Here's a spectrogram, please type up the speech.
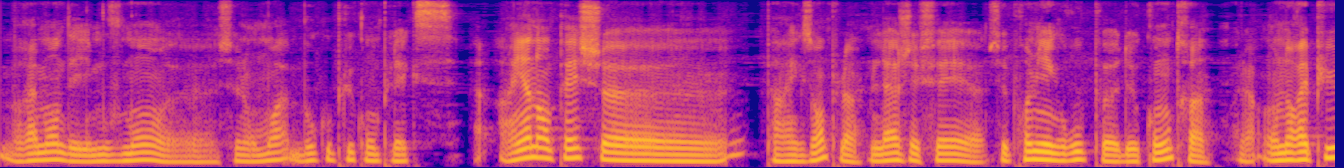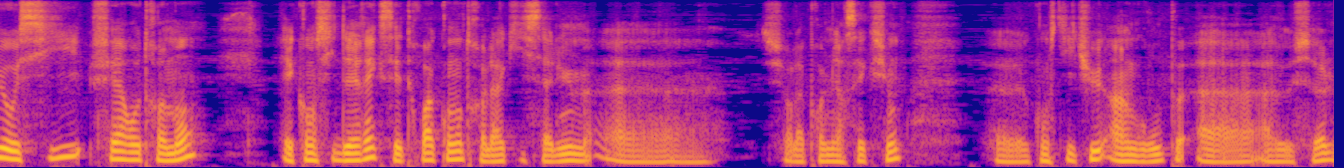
vraiment des mouvements, euh, selon moi, beaucoup plus complexes. Rien n'empêche, euh, par exemple, là j'ai fait ce premier groupe de contres. On aurait pu aussi faire autrement et considérer que ces trois contres là qui s'allument sur la première section constituent un groupe à, à, eux seuls.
